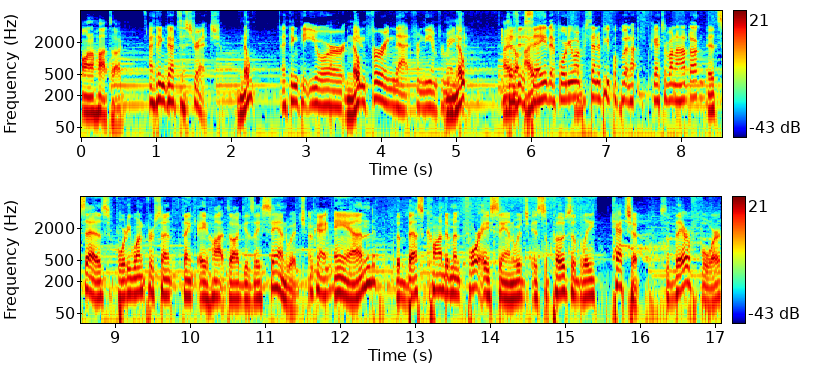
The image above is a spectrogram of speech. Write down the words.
on a hot dog. I think that's a stretch. Nope. I think that you're Nope. inferring that from the information. Nope. Does it say that 41% of people put ketchup on a hot dog? It says 41% think a hot dog is a sandwich. Okay. And the best condiment for a sandwich is supposedly ketchup. So therefore,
